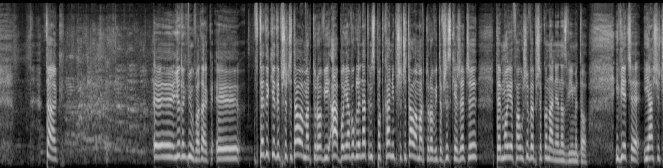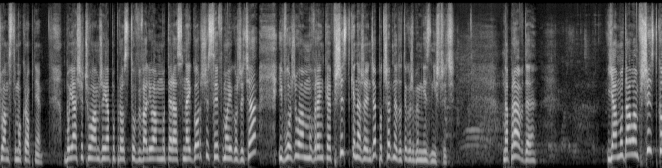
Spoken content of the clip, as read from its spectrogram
tak. Yy, jednak mi ufa, tak. Yy, wtedy, kiedy przeczytałam Arturowi, a, bo ja w ogóle na tym spotkaniu przeczytałam Arturowi te wszystkie rzeczy, te moje fałszywe przekonania, nazwijmy to. I wiecie, ja się czułam z tym okropnie, bo ja się czułam, że ja po prostu wywaliłam mu teraz najgorszy syf mojego życia i włożyłam mu w rękę wszystkie narzędzia potrzebne do tego, żeby mnie zniszczyć. Naprawdę. Ja mu dałam wszystko,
